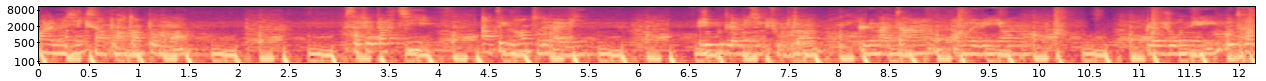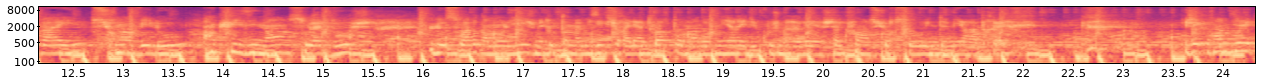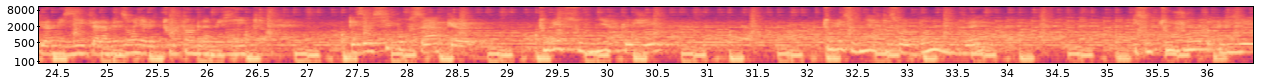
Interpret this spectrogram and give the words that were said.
la musique c'est important pour moi. Ça fait partie intégrante de ma vie. J'écoute la musique tout le temps, le matin, en me réveillant, la journée, au travail, sur mon vélo, en cuisinant, sous la douche. Le soir, dans mon lit, je mets tout le temps ma musique sur aléatoire pour m'endormir et du coup, je me réveille à chaque fois en sursaut, une demi-heure après. J'ai grandi avec la musique, à la maison, il y avait tout le temps de la musique. Et c'est aussi pour ça que tous les souvenirs que j'ai, tous les souvenirs qui soient bons ou mauvais, ils sont toujours liés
